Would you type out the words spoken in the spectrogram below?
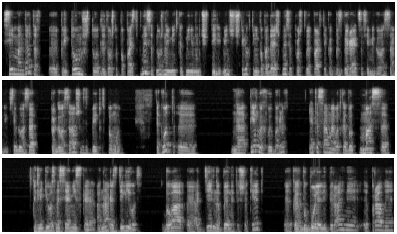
7 мандатов, э, при том, что для того, чтобы попасть в Кнессет, нужно иметь как минимум 4. Меньше 4 ты не попадаешь в Кнессет, просто твоя партия как бы сгорает со всеми голосами. Все голоса проголосовавших за тебя идут в помой. Так вот, э, на первых выборах эта самая вот как бы масса религиозно-сионистская, она разделилась. Была э, отдельно Беннет и Шакет, как бы более либеральные э, правые,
